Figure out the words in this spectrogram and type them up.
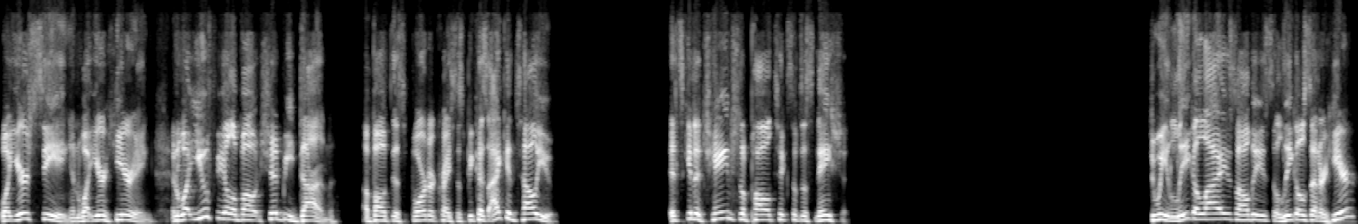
what you're seeing and what you're hearing and what you feel about should be done about this border crisis because I can tell you it's going to change the politics of this nation. Do we legalize all these illegals that are here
